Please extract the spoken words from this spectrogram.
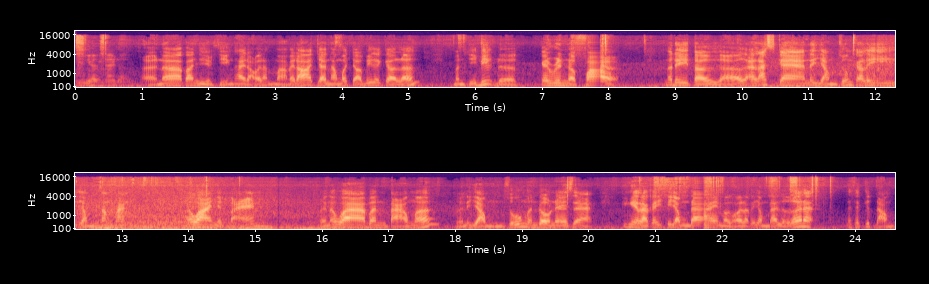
biến nhân ờ, nó có nhiều chuyện thay đổi lắm. Mà cái đó ở trên không có cho biết cái cơ lớn. Mình chỉ biết được cái ring of fire nó đi từ ở Alaska, nó dòng xuống Cali, dòng San Phan. Nó qua Nhật Bản, rồi nó qua bên Tàu mới, rồi nó dòng xuống Indonesia. Cái nghĩa là cái cái dòng đai mà gọi là cái dòng đai lửa đó, nó sẽ kích động.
